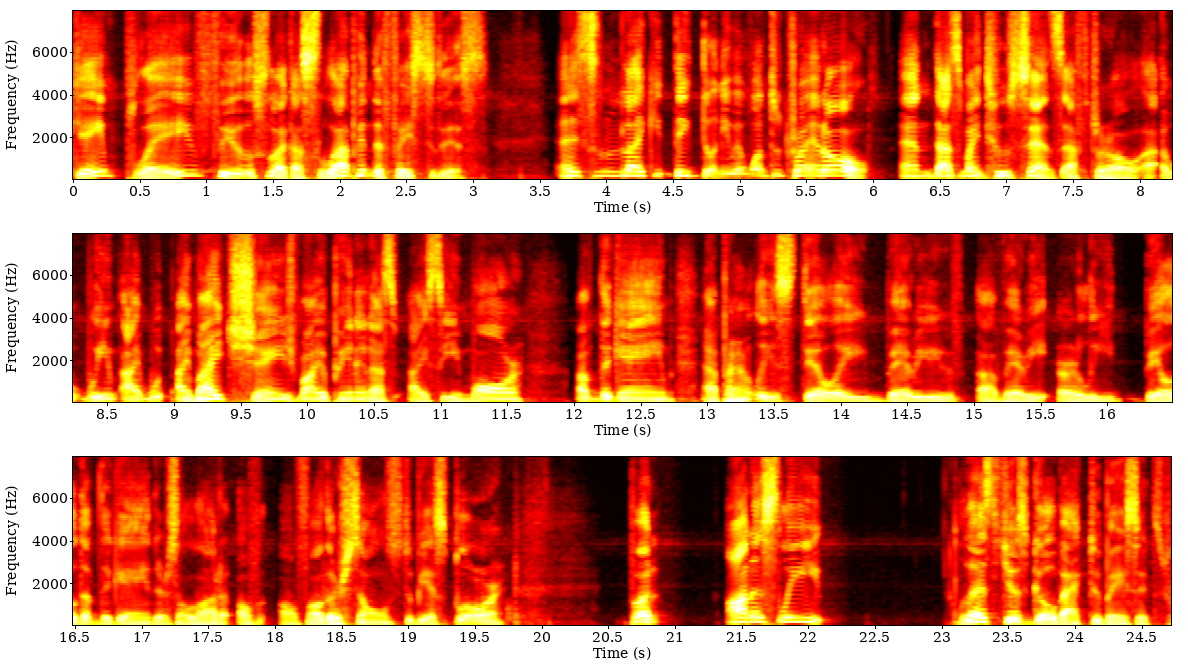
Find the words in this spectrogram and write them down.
gameplay feels like a slap in the face to this. And it's like they don't even want to try at all and that's my two cents. After all, we I, I might change my opinion as I see more of the game. Apparently, it's still a very very early build of the game. There's a lot of of other zones to be explored, but honestly, let's just go back to basics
